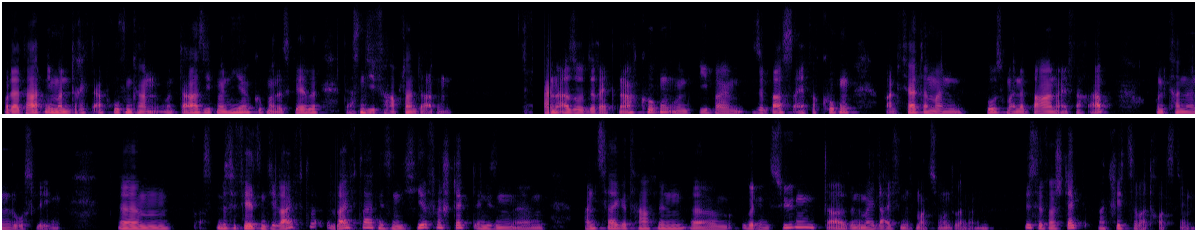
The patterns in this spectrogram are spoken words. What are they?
oder Daten, die man direkt abrufen kann. Und da sieht man hier, guck mal, das Gelbe, das sind die Fahrplandaten. Ich kann also direkt nachgucken und wie beim Sebas einfach gucken, wann fährt dann mein Bus, meine Bahn einfach ab und kann dann loslegen. Ähm, was ein bisschen fehlt, sind die Live-Daten, die sind hier versteckt in diesen ähm, Anzeigetafeln ähm, über den Zügen. Da sind immer die Live-Informationen drin. Ein bisschen versteckt, man kriegt es aber trotzdem.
